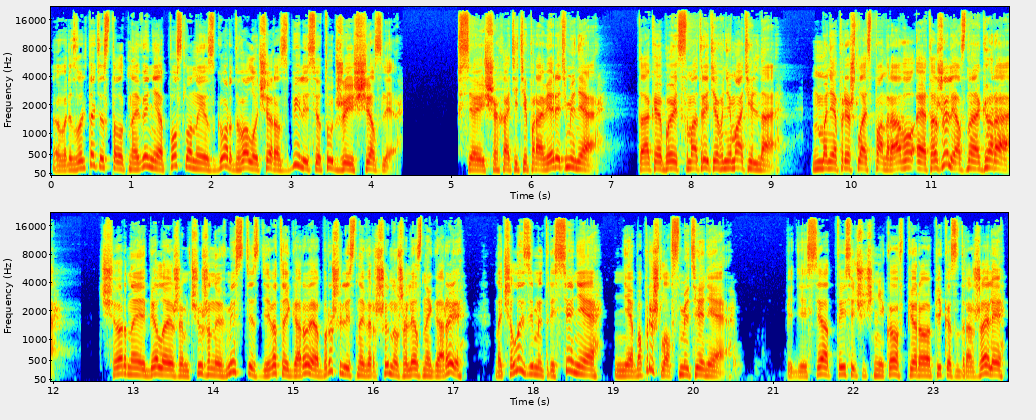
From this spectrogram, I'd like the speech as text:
В результате столкновения посланные с гор два луча разбились и тут же исчезли. «Всё ещё хотите проверить меня? Так и быть, смотрите внимательно. Мне пришлась по нраву эта Железная гора!» Чёрные и белые жемчужины вместе с Девятой горой обрушились на вершину Железной горы, началось землетрясение, небо пришло в смятение. 50 тысяч учеников первого пика задрожали,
